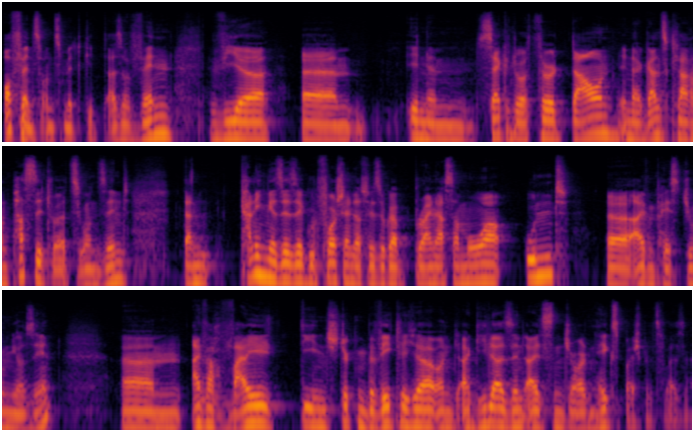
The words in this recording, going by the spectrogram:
Offense uns mitgibt. Also wenn wir ähm, in einem Second or Third Down in einer ganz klaren Passsituation sind, dann kann ich mir sehr, sehr gut vorstellen, dass wir sogar Brian Asamoah und äh, Ivan Pace Jr. sehen. Ähm, einfach weil die in Stücken beweglicher und agiler sind als ein Jordan Hicks beispielsweise.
